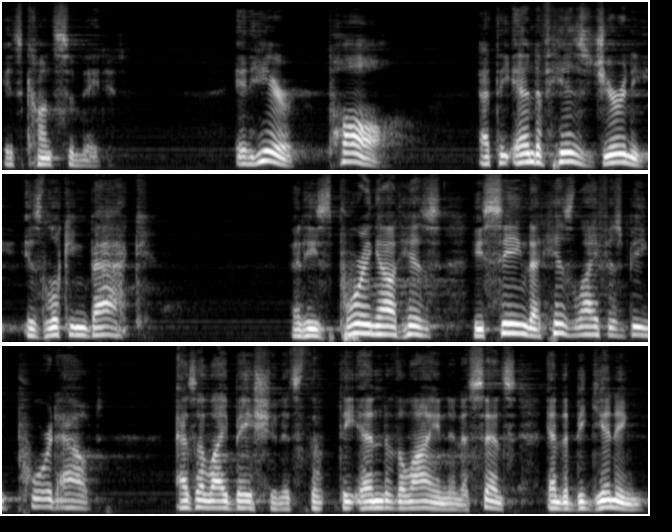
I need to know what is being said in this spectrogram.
It's consummated. And here, Paul, at the end of his journey, is looking back. And he's pouring out his, he's seeing that his life is being poured out as a libation. It's the, the end of the line in a sense and the beginning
